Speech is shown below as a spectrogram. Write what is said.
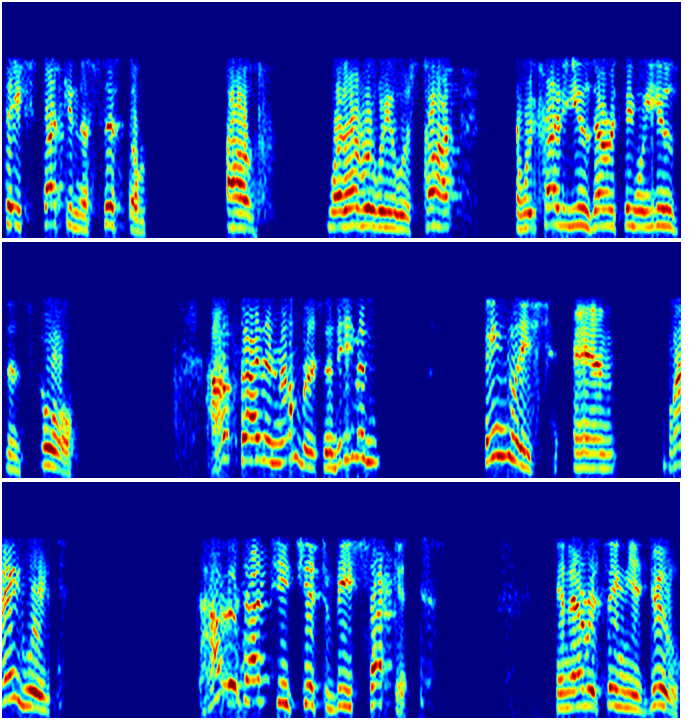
stay stuck in the system of whatever we was taught and we try to use everything we used in school? Outside of numbers and even English and language, how does that teach you to be second in everything you do?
